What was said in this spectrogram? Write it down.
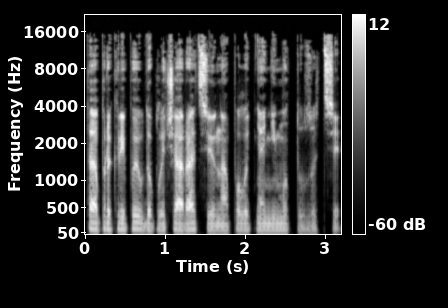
та прикріпив до плеча рацію на полотняній мотузочці.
